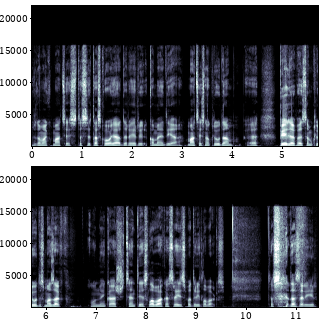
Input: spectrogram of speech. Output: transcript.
es domāju, ka mācīties. Tas ir tas, ko jādara ir komēdijā. Mācīties no kļūdām, uh, pieļauj pēc tam kļūdas mazāk un vienkārši centies labākās reizes padarīt labākas. Uh, Tas, tas arī ir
